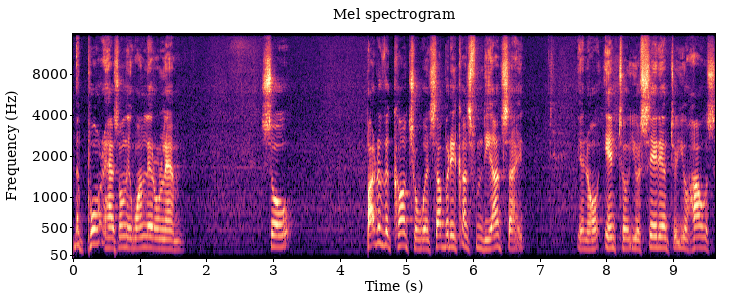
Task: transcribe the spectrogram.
The poor has only one little lamb. So, part of the culture when somebody comes from the outside, you know, into your city, into your house,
